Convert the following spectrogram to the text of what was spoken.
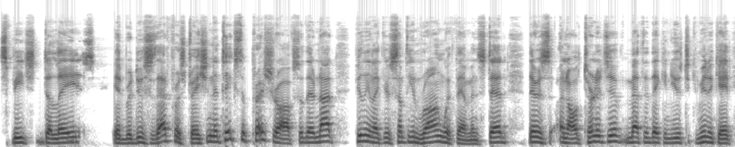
speech delays. It reduces that frustration and takes the pressure off, so they're not feeling like there's something wrong with them. Instead, there's an alternative method they can use to communicate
